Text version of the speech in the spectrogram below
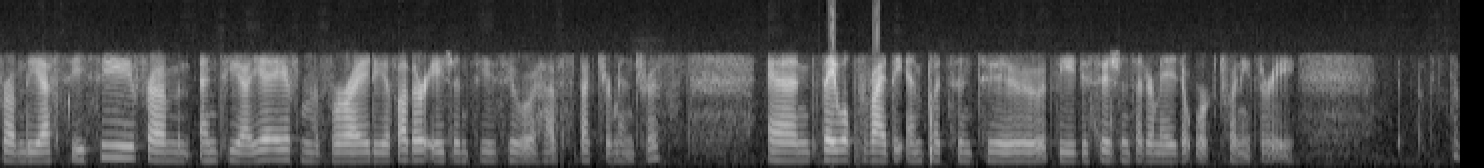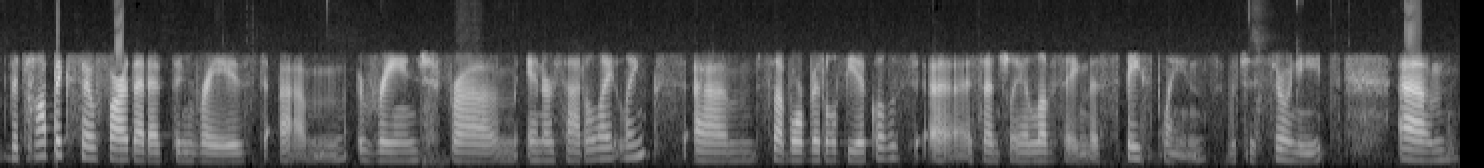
from the FCC, from NTIA, from a variety of other agencies who have spectrum interests, and they will provide the inputs into the decisions that are made at WRC 23. the topics so far that have been raised um, range from inter satellite links, um, suborbital vehicles. Uh, essentially, I love saying this space planes, which is so neat. Um,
